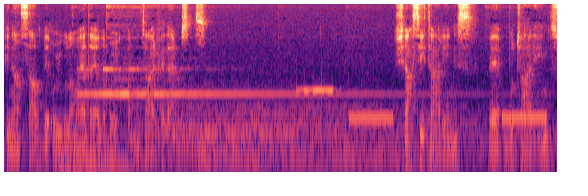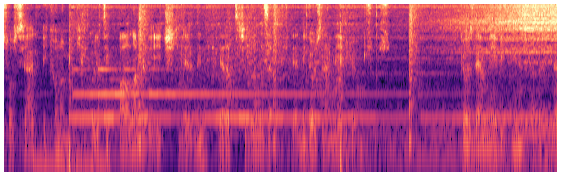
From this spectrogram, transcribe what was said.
finansal ve uygulamaya dayalı boyutlarını tarif eder misiniz? Şahsi tarihiniz ve bu tarihin sosyal, ekonomik, politik bağlam ile ilişkilerinin yaratıcılığınıza etkilerini gözlemleyebiliyor musunuz? Gözlemleyebildiğiniz kadarıyla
